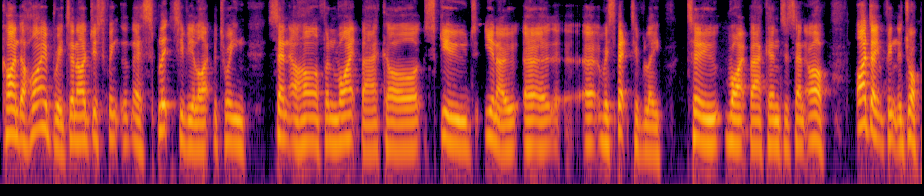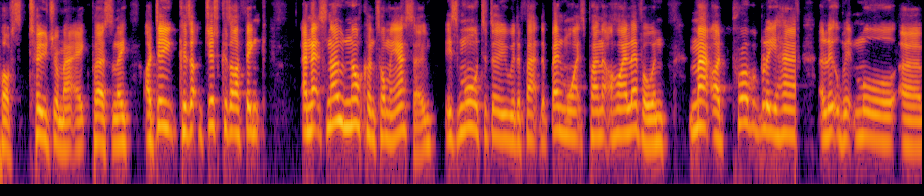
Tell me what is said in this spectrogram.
kind of hybrids, and I just think that their splits, if you like, between centre half and right back are skewed, you know, uh, uh, respectively to right back and to centre half. I don't think the drop off's too dramatic, personally. I do because just because I think, and that's no knock on Tommy Tomiyasu, it's more to do with the fact that Ben White's playing at a high level. And Matt, I'd probably have a little bit more uh,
